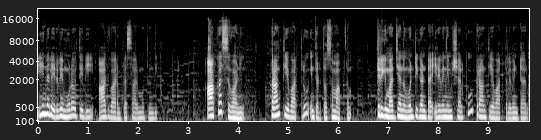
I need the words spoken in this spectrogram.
ఈ నెల ఇరవై మూడవ తేదీ ఆదివారం ప్రసారమవుతుంది. ఆకాశవాణి ప్రాంతీయ వార్తలు ఇంతటితో సమాప్తం. తిరిగి మధ్యాహ్నం ఒంటి గంట ఇరవై నిమిషాలకు ప్రాంతీయ వార్తలు వింటారు.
